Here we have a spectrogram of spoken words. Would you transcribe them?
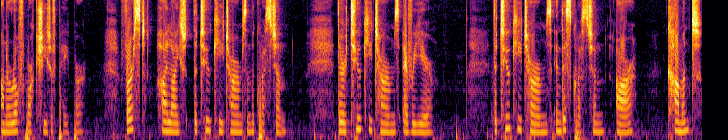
on a rough worksheet of paper. First, highlight the two key terms in the question. There are two key terms every year. The two key terms in this question are comment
